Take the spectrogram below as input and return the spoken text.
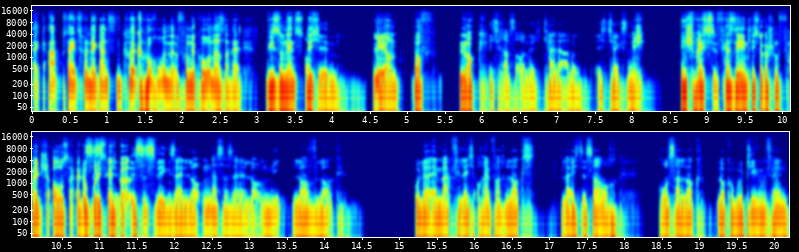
äh, abseits von der ganzen Corona, von der Corona-Sache. Wieso nennst du Auf dich jeden. Leon Lov Lock? Ich raff's auch nicht, keine Ahnung. Ich check's nicht. Ich, ich spreche versehentlich sogar schon falsch aus, Alter, obwohl ich gar nicht war. Ist es wegen seinen Locken, dass er seine Locken liebt? Love Lock? Oder er mag vielleicht auch einfach Loks? Vielleicht ist er auch großer Lok Lokomotiven-Fan.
